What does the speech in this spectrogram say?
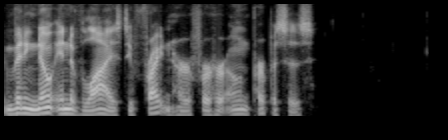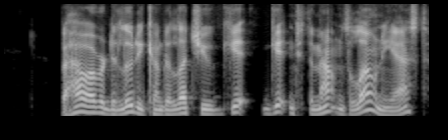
inventing no end of lies to frighten her for her own purposes. But however did Lootie come to let you get, get into the mountains alone? he asked.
